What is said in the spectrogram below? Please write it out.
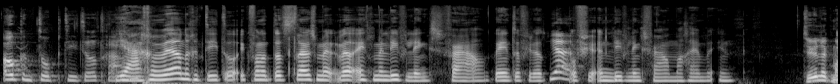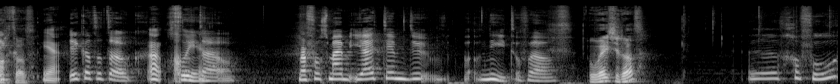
Ook een toptitel trouwens. Ja, geweldige titel. Ik vond het, dat is trouwens mijn- wel echt mijn lievelingsverhaal. Ik weet niet of je, dat, Ja. of je een lievelingsverhaal mag hebben in. Tuurlijk mag Ik- dat. Ja. Ik had het ook. Oh, goeie. Totaal. Maar volgens mij, jij Tim du- niet, of wel? Hoe weet je dat? Eh, gevoel.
